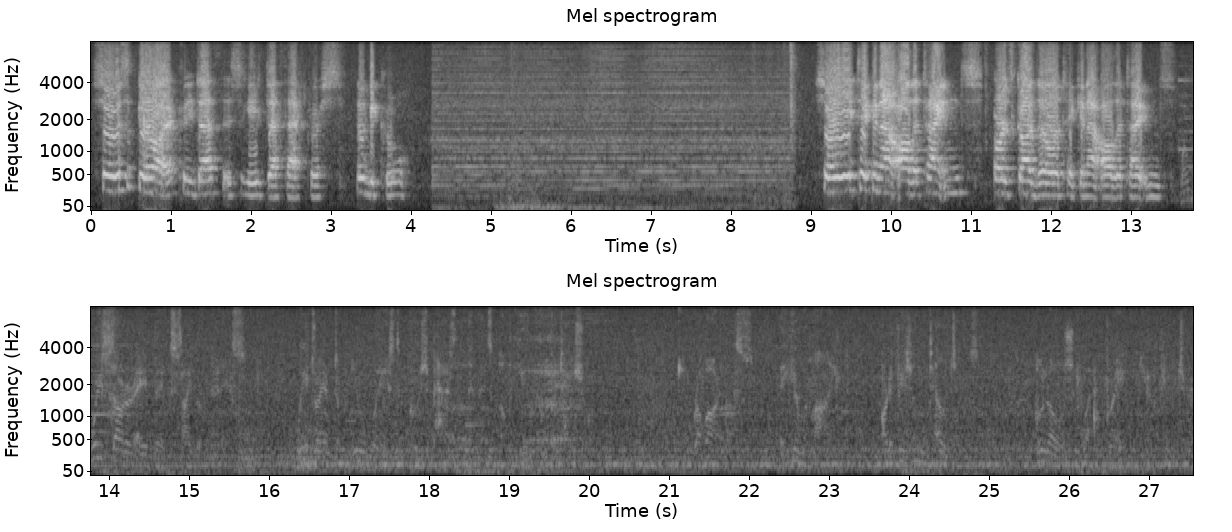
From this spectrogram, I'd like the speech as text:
So is the girl actually deaf? Is he deaf actress? That'd be cool. So are they taking out all the Titans? Or is Godzilla taking out all the Titans? When we started Apex Cybernetics, we dreamt of new ways to push past the limits of human potential. Robotics, the human mind, artificial intelligence. Who knows what brave new future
